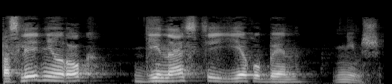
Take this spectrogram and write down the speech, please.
Последний урок династии Ерубен Нимши.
